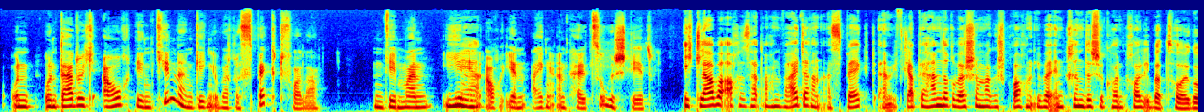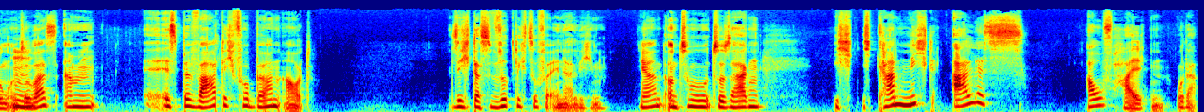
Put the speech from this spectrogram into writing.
Und, und dadurch auch den Kindern gegenüber respektvoller, indem man ihnen ja. auch ihren Eigenanteil zugesteht. Ich glaube auch, es hat noch einen weiteren Aspekt. Ähm, ich glaube, wir haben darüber schon mal gesprochen, über intrinsische Kontrollüberzeugung und mhm. sowas. Ähm, es bewahrt dich vor Burnout, sich das wirklich zu verinnerlichen. Ja, und zu, zu sagen, ich, ich kann nicht alles aufhalten oder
